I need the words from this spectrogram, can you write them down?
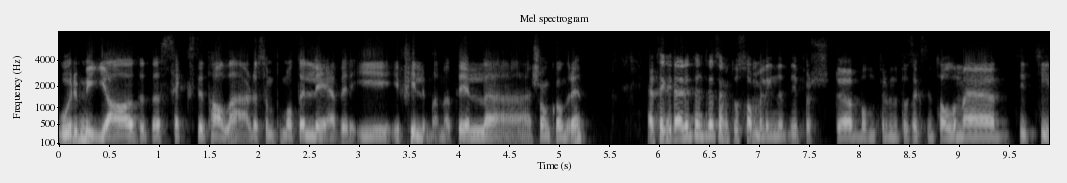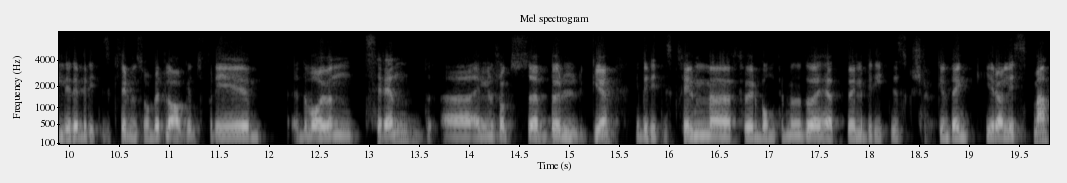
Hvor mye av dette 60-tallet er det som på en måte lever i, i filmene til uh, Sean Connery? Jeg tenker Det er litt interessant å sammenligne de første Bond-filmene på 60-tallet med de tidligere britiske filmene som har blitt laget. fordi det var jo en trend, uh, eller en slags bølge, i britisk film uh, før Bond-filmene. Det het vel britisk kjøkkenbenkrealisme.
